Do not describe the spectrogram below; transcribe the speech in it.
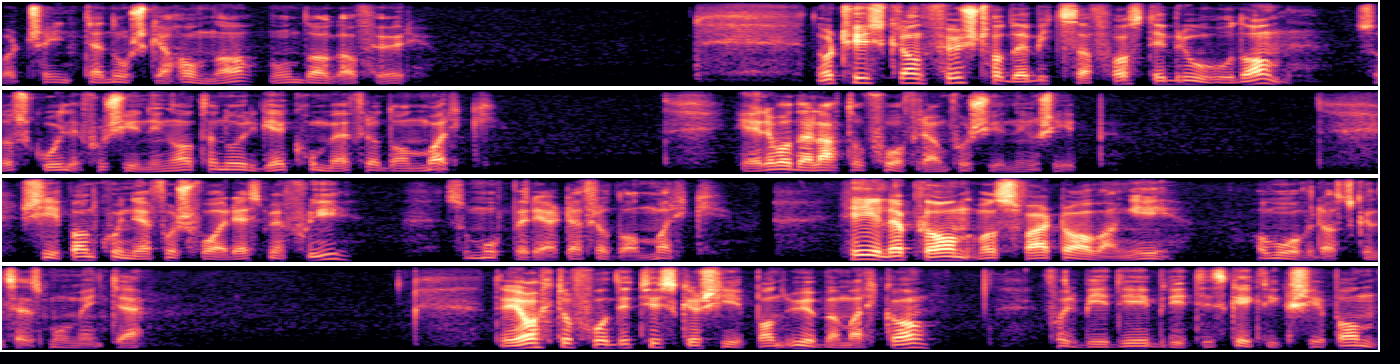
ble sendt til norske havner noen dager før. Når tyskerne først hadde bitt seg fast i brohodene, så skulle forsyninga til Norge komme fra Danmark. Her var det lett å få frem forsyningsskip. Skipene kunne forsvares med fly som opererte fra Danmark. Hele planen var svært avhengig av overraskelsesmomentet. Det gjaldt å få de tyske skipene ubemerka forbi de britiske krigsskipene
